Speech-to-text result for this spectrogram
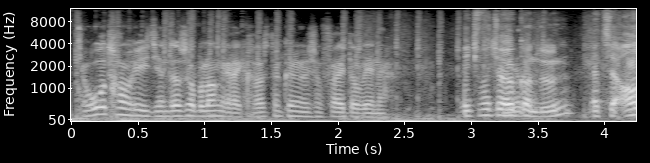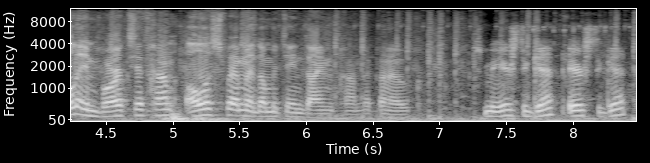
Je hoort gewoon regen, dat is wel belangrijk, gast. Dan kunnen we zo'n fight al winnen. Weet je wat je ook kan doen? Met z'n allen in Bart zit gaan, alles spammen en dan meteen diamond gaan. Dat kan ook. Dat is mijn eerste gap. Eerste gap.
